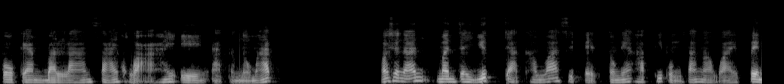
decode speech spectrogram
โปรแกรมบาลานซ์ซ้ายขวาให้เองอัตโนมัติ เพราะฉะนั้นมันจะยึดจากคำว่า 11 ตรงนี้ครับ ที่ผมตั้งเอาไว้เป็น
